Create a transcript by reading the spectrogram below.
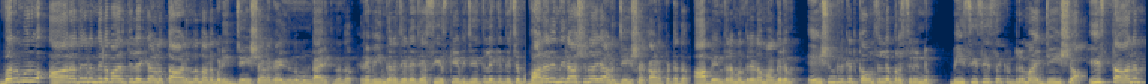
വെറും ഒരു ആരാധകന നിലവാരത്തിലേക്കാണ് താഴ്ന്ന നടപടി ജയ്ഷയുടെ കയ്യിൽ നിന്നും ഉണ്ടായിരിക്കുന്നത്. Ravindra Jadeja C S K വിജയത്തിലേക്ക് എത്തിച്ച വളരെ നിരാശനായാണ് ജയ്ഷ കാണപ്പെട്ടത്. ആഭ്യന്തരമന്ത്രിയുടെ മകനും ഏഷ്യൻ ക്രിക്കറ്റ് കൗൺസിലിന്റെ പ്രസിഡന്റും ബി സി സി സെക്രട്ടറിയുമായ ജയ്ഷ ഈ സ്ഥാനം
